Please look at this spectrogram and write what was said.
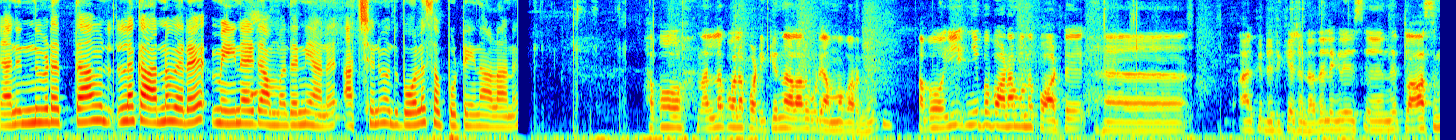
ഞാൻ ഇന്നിവിടെ എത്താനുള്ള കാരണം വരെ മെയിനായിട്ട് അമ്മ തന്നെയാണ്. അച്ഛനും അതുപോലെ സപ്പോർട്ട് ചെയ്യുന്ന ആളാണ്. അപ്പോൾ നല്ല പോലെ പഠിക്കുന്ന ആളാണ് കൂടി അമ്മ പറഞ്ഞു. അപ്പോൾ ഈ ഇനിയിപ്പോൾ പാടാൻ പോകുന്ന പാട്ട് ആർക്ക് ഡെഡിക്കേഷൻ ഉണ്ട് അതല്ലെങ്കിൽ ക്ലാസ്സും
